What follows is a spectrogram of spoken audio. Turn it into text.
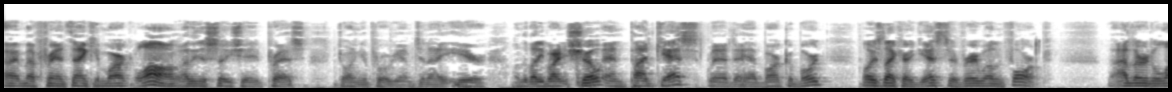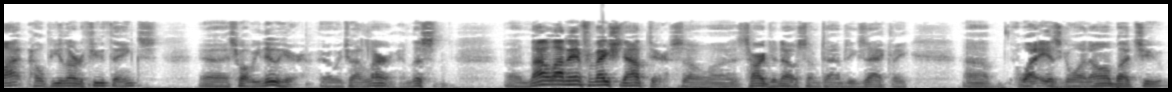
All right, my friend. Thank you, Mark Long of the Associated Press, joining the program tonight here on the Buddy Martin Show and podcast. Glad to have Mark aboard. Always like our guests; they're very well informed. I learned a lot. Hope you learned a few things. Uh, it's what we do here. We try to learn and listen. Uh, not a lot of information out there, so uh, it's hard to know sometimes exactly uh, what is going on. But you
